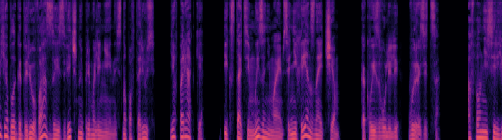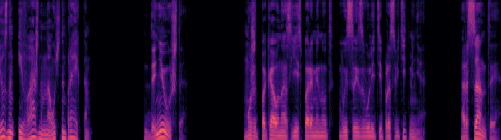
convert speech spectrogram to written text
я благодарю вас за извечную прямолинейность, но, повторюсь, я в порядке. И, кстати, мы занимаемся не хрен знает чем, как вы изволили выразиться, а вполне серьезным и важным научным проектом». «Да неужто? Может, пока у нас есть пара минут, вы соизволите просветить меня? Арсанты,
